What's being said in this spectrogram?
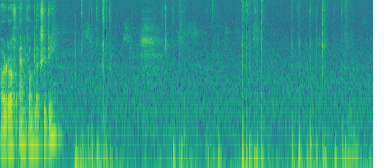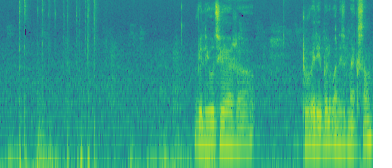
order of n complexity we'll use here uh, two variable. One is maxsum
